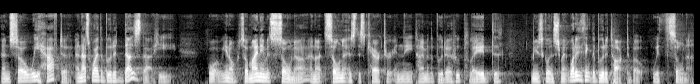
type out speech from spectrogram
And so we have to, and that's why the Buddha does that. He well, you know, so my name is Sona, and I, Sona is this character in the time of the Buddha who played the musical instrument. What do you think the Buddha talked about with Sona?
